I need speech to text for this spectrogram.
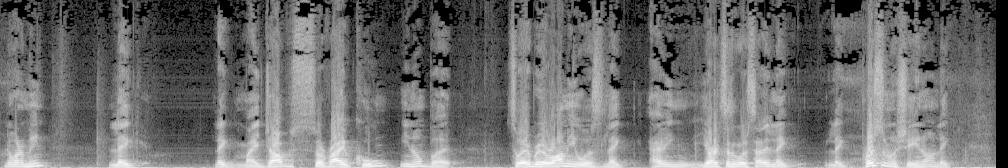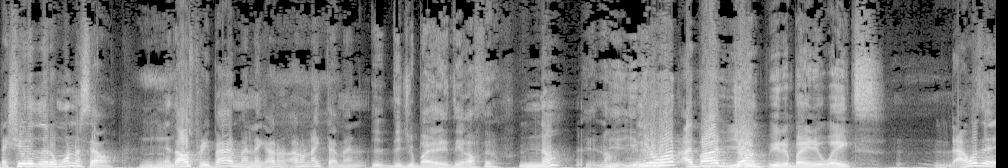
you know what I mean? Like, like my job survived cool, you know, but so everybody around me was like having yard sales were selling like like personal shit, you know, like like shit that they don't want to sell, and that was pretty bad, man. Like I don't I don't like that, man. did, did you buy anything off them? No, no. You- You, you know what? I bought you junk. Didn't, you didn't buy any weights. That wasn't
